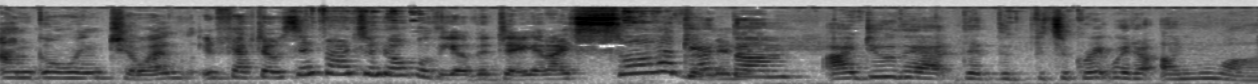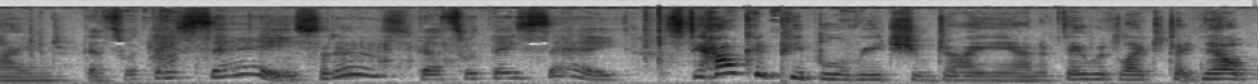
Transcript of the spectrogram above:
I'm going to. I, in fact, I was in Barnes and Noble the other day, and I saw them. Get them. I do that. It's a great way to unwind. That's what they say. Yes, it is. That's what they say. How could people reach you, Diane, if they would like to take? Now,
